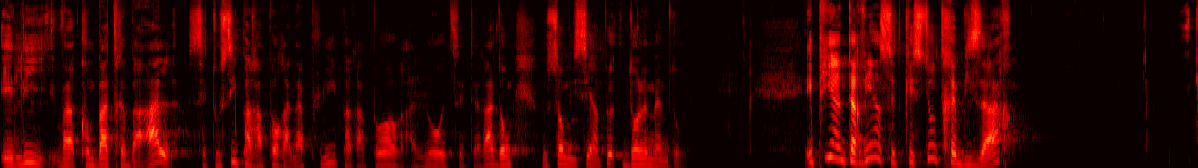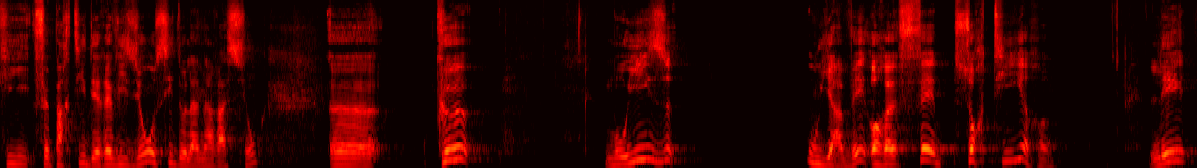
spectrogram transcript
Élie va combattre Baal, c'est aussi par rapport à la pluie, par rapport à l'eau, etc. Donc, nous sommes ici un peu dans le même domaine. Et puis intervient cette question très bizarre, qui fait partie des révisions aussi de la narration, euh, que Moïse ou Yahvé aurait fait sortir les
